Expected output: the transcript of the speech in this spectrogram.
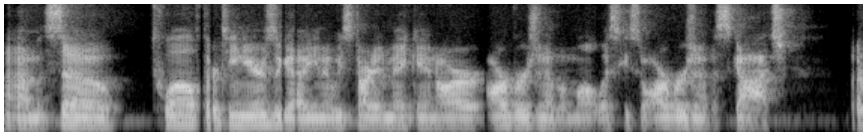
Um, so 12, 13 years ago, you know, we started making our our version of a malt whiskey, so our version of a Scotch. But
